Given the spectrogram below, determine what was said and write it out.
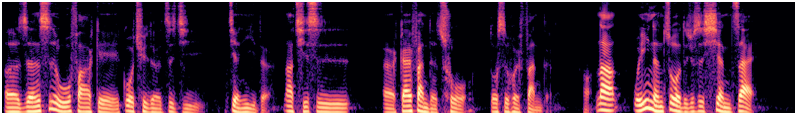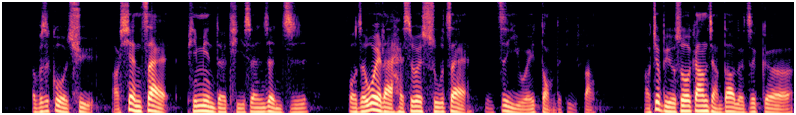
呃，人是无法给过去的自己建议的。那其实，呃，该犯的错都是会犯的。好，那唯一能做的就是现在，而不是过去啊。现在拼命的提升认知，否则未来还是会输在你自以为懂的地方。啊，就比如说刚刚讲到的这个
